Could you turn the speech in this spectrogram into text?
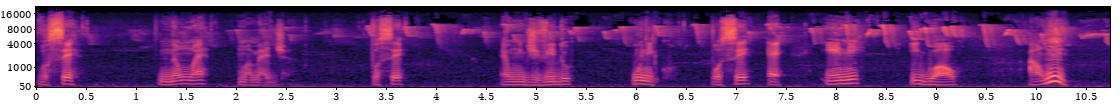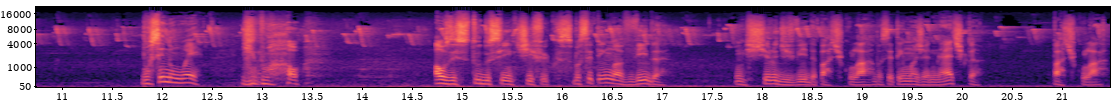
Você não é uma média. Você é um indivíduo único. Você é N igual a 1. Você não é igual aos estudos científicos. Você tem uma vida, um estilo de vida particular, você tem uma genética particular.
